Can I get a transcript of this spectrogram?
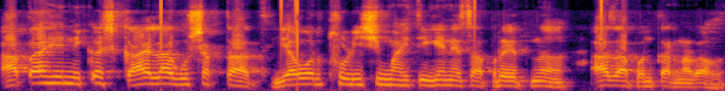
आता हे निकष काय लागू शकतात यावर थोडीशी माहिती घेण्याचा प्रयत्न आज आपण करणार आहोत.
